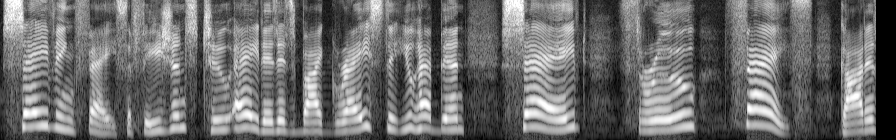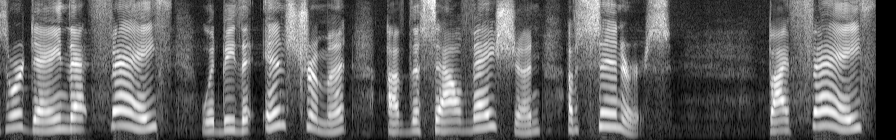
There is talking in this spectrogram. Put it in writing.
saving faith. Ephesians 2 8. It is by grace that you have been saved through faith. God has ordained that faith would be the instrument of the salvation of sinners. By faith,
